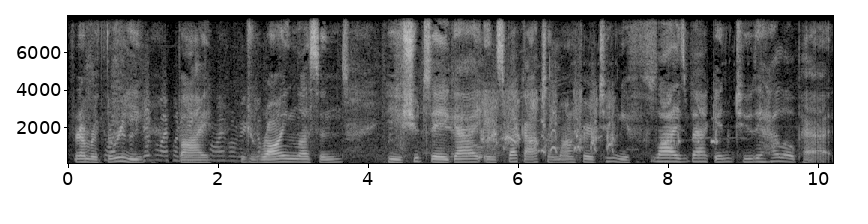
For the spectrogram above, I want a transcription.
For number three, by drawing lessons, he shoots a guy in Spec Ops on Warfare 2 and he flies back into the helipad.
